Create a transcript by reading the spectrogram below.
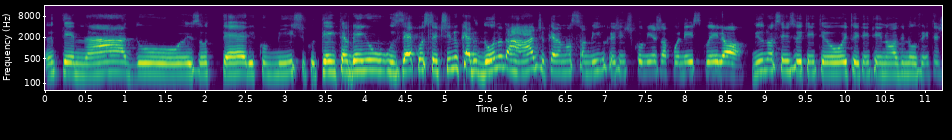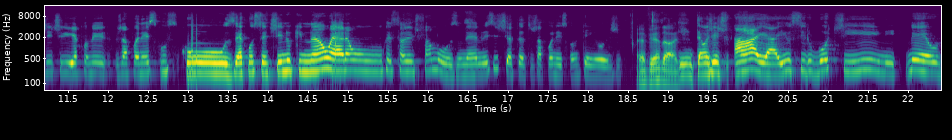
antenado, esotérico, místico. Tem também o, Zé Constantino, que era o dono da rádio, que era nosso amigo, que a gente comia japonês com ele, ó. 1988, 89, 90, a gente ia comer japonês com, com o Zé Constantino, que não era um restaurante famoso, né? Não existia tanto japonês como tem hoje. É verdade. Então a gente. Ai, aí o Ciro Bottini, meu,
